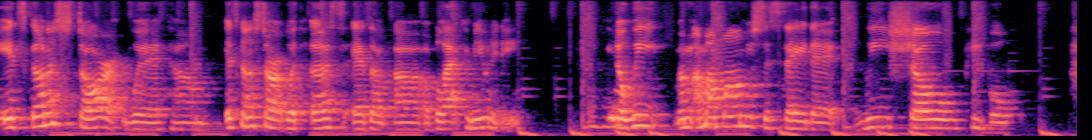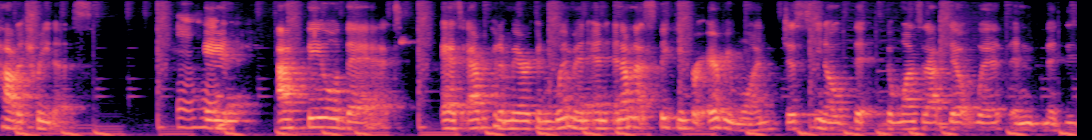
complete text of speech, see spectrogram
it's gonna start with um, it's gonna start with us as a, a, a black community. Mhm. You know, we my, my mom used to say that we show people how to treat us, Mhm. and I feel that as African American women, and, and I'm not speaking for everyone, just you know the the ones that I've dealt with and the,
